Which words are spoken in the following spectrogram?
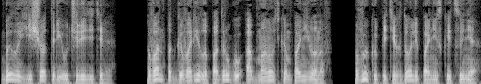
было еще три учредителя. Ван подговорила подругу обмануть компаньонов, выкупить их доли по низкой цене.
